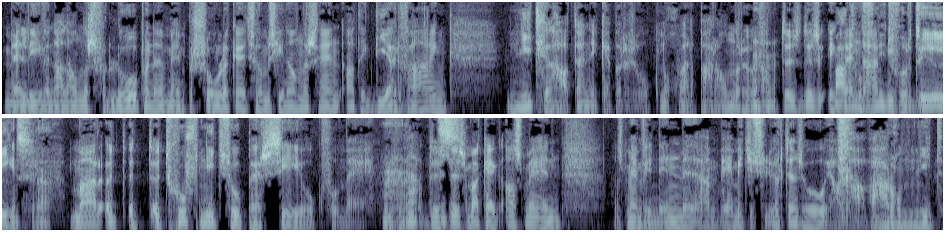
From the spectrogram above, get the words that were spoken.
Mijn leven had anders verlopen en mijn persoonlijkheid zou misschien anders zijn, had ik die ervaring niet gehad. En ik heb er ook nog wel een paar andere gehad. Dus, dus ik Mhm. Maar ben daar niet voortdurend, tegen. ja. Maar het, het, het hoeft niet zo per se ook voor mij. Ja, dus- dus, maar kijk, als mijn, als mijn vriendin mij aan mij een beetje sleurt en zo, ja, wa- waarom niet?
